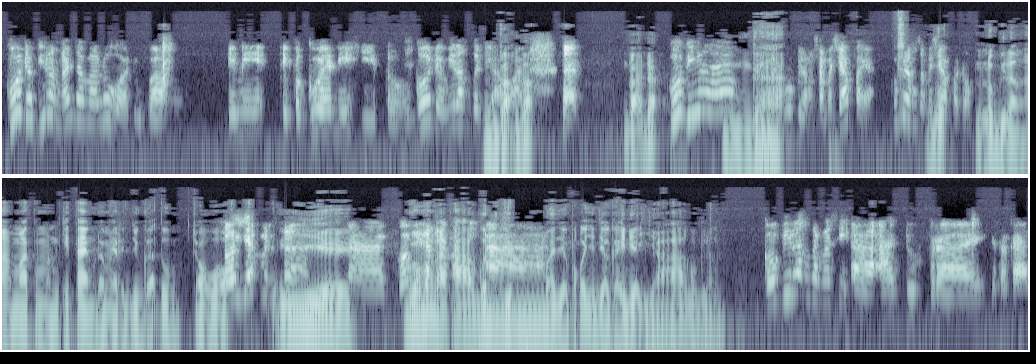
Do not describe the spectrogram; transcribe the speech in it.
gue udah bilang kan sama lu waduh bang ini tipe gue nih gitu gue udah bilang tuh di Enggak, awal enggak. Nggak. Enggak ada. gue bilang Enggak. gue bilang sama siapa ya gue bilang sama Gua- siapa dong Lu bilang sama teman kita yang udah married juga tuh, cowok. oh iya benar Iya. nah gue Gua mah nggak tahu, gue diem aja. Pokoknya jagain dia. Iya, gue bilang. gue bilang sama si A, aduh Bray gitu kan,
